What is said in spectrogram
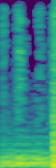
you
